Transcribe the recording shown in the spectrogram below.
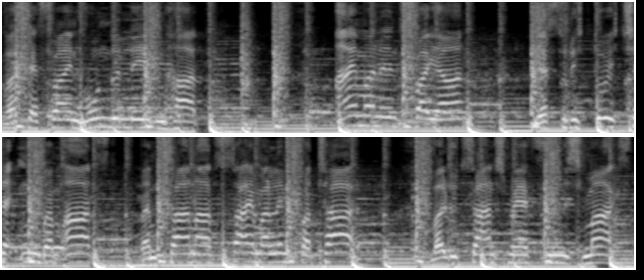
was er für ein Hundeleben hat. Einmal in zwei Jahren lässt du dich durchchecken beim Arzt, beim Zahnarzt einmal im Quartal, weil du Zahnschmerzen nicht magst.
